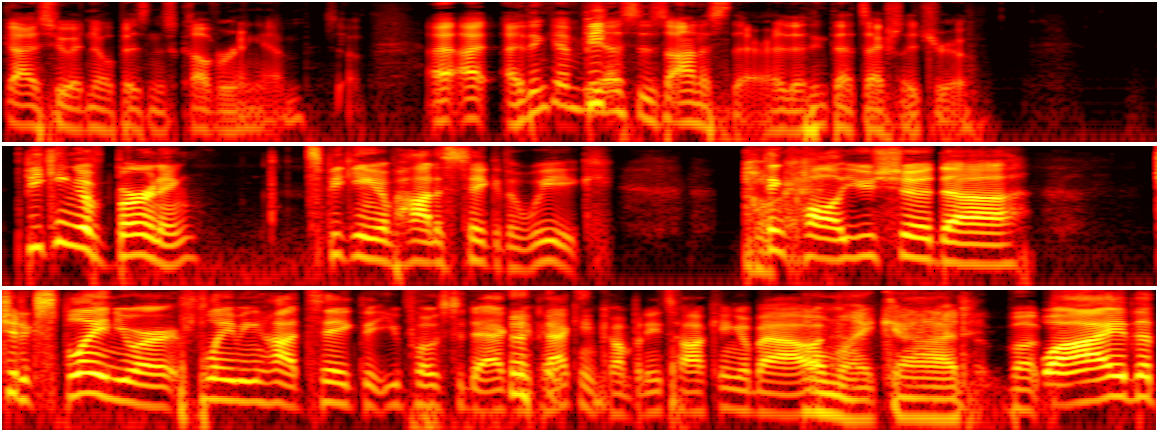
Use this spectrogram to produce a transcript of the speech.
guys who had no business covering him. So I, I, I think MVS is honest there. I think that's actually true. Speaking of burning, speaking of hottest take of the week, I think Okay. Paul, you should uh, should explain your flaming hot take that you posted to Acme Packing Company, talking about. Oh my God. But why the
